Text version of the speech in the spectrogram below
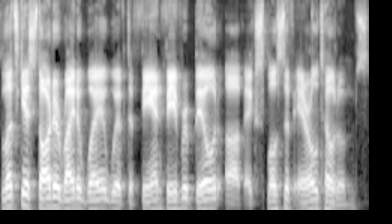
So let's get started right away with the fan favorite build of Explosive Arrow Totems.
